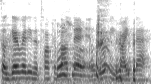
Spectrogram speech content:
So get ready to talk For about sure. that, and we'll be right back.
